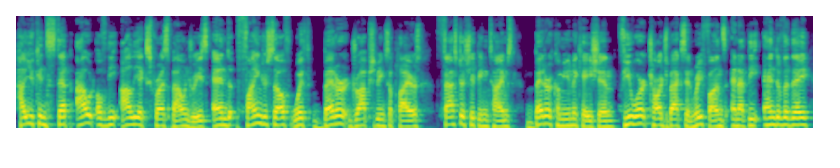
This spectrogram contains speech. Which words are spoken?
how you can step out of the AliExpress boundaries and find yourself with better dropshipping suppliers faster shipping times, better communication, fewer chargebacks and refunds, and at the end of the day,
